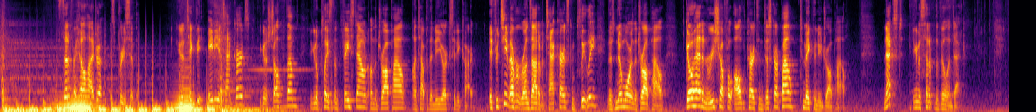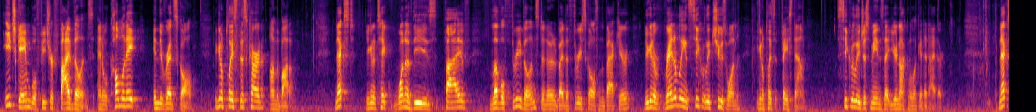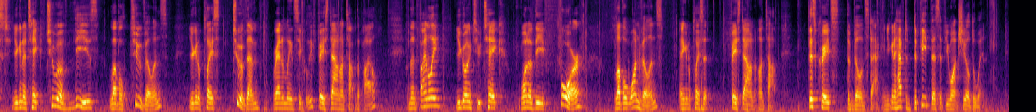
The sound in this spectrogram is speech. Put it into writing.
The setup for Hail Hydra is pretty simple. You're gonna take the 80 attack cards, you're gonna shuffle them, you're gonna place them face down on the draw pile on top of the New York City card. If your team ever runs out of attack cards completely, there's no more in the draw pile, go ahead and reshuffle all the cards in the discard pile to make the new draw pile. Next, you're gonna set up the villain deck. Each game will feature five villains, and it will culminate in the Red Skull. You're gonna place this card on the bottom. Next, you're gonna take one of these five level three villains, denoted by the three skulls on the back here, you're to randomly and secretly choose one. You're to place it face down. Secretly just means that you're not to look at it either. Next, you're to take two of these level 2 villains. You're to place two of them randomly and secretly face down on top of the pile. And then finally, you're going to take one of the four level 1 villains, and you're to place it face down on top. This creates the villain stack, and you're to have to defeat this if you want S.H.I.E.L.D. to win.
